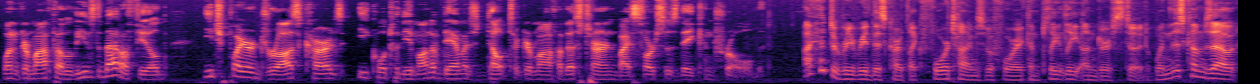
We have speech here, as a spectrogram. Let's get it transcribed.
When Grothama leaves the battlefield, each player draws cards equal to the amount of damage dealt to Grothama this turn by sources they controlled. I had to reread this card like four times before I completely understood. When this comes out,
